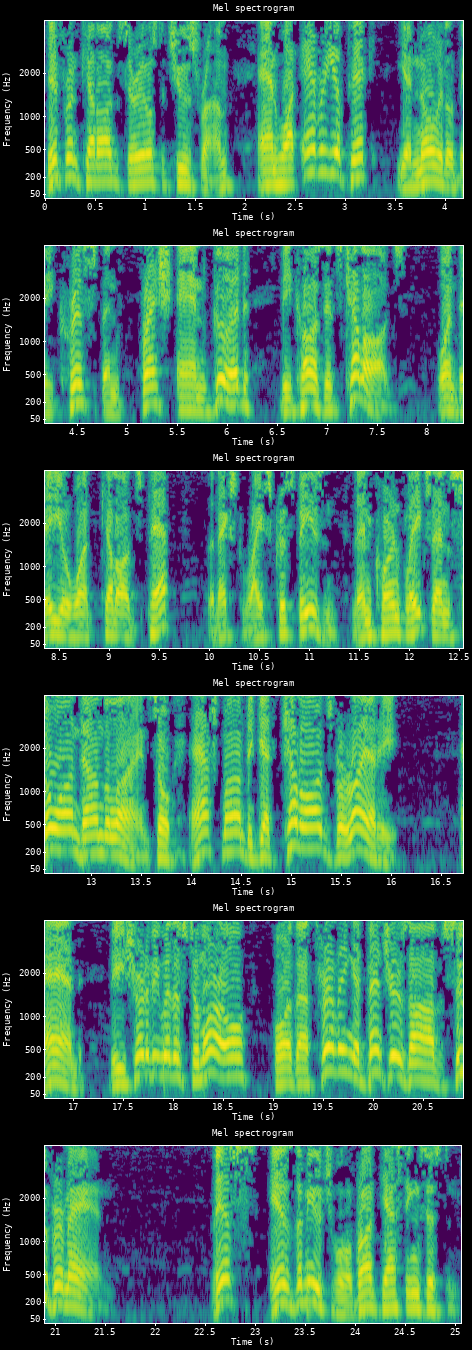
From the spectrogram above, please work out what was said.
Different Kellogg cereals to choose from, and whatever you pick, you know it'll be crisp and fresh and good because it's Kellogg's. One day you'll want Kellogg's Pep, the next Rice Krispies, and then Corn Flakes, and so on down the line. So ask Mom to get Kellogg's variety. And be sure to be with us tomorrow for the thrilling adventures of Superman. This is the Mutual Broadcasting System.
